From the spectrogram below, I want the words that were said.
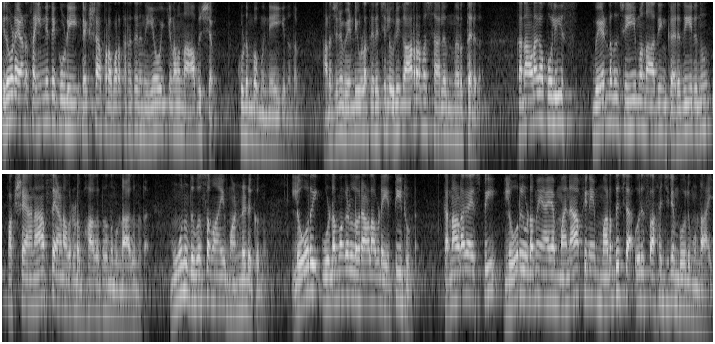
ഇതോടെയാണ് സൈന്യത്തെ കൂടി രക്ഷാപ്രവർത്തനത്തിന് നിയോഗിക്കണമെന്ന ആവശ്യം കുടുംബം ഉന്നയിക്കുന്നത്. അർജുന് വേണ്ടിയുള്ള തിരച്ചിൽ ഒരു കാരണവശാലും നിർത്തരുത്. കർണാടക പോലീസ് വേണ്ടത് ചെയ്യുമെന്ന് ആദ്യം കരുതിയിരുന്നു. പക്ഷേ അനാസ്ഥയാണ് അവരുടെ ഭാഗത്തു നിന്നും ഉണ്ടാകുന്നത്. മൂന്ന് ദിവസമായി മണ്ണെടുക്കുന്നു. ലോറി ഉടമകളിൽ ഒരാൾ അവിടെ എത്തിയിട്ടുണ്ട്. കർണാടക എസ് ലോറി ഉടമയായ മനാഫിനെ മർദ്ദിച്ച ഒരു സാഹചര്യം പോലും ഉണ്ടായി.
